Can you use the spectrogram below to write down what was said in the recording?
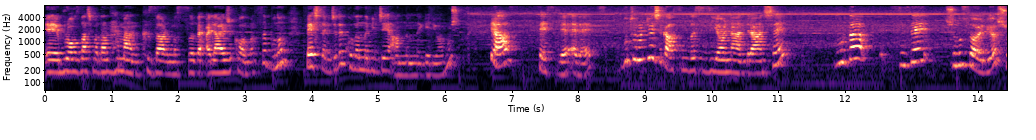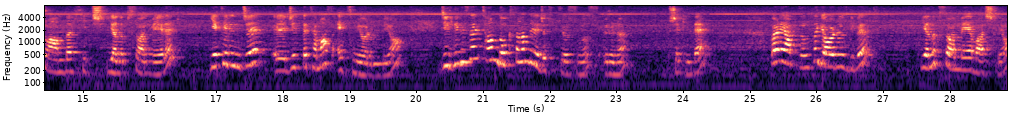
e, bronzlaşmadan hemen kızarması ve alerjik olması bunun 5 derecede kullanılabileceği anlamına geliyormuş. Biraz sesli, evet. Bu turuncu ışık aslında sizi yönlendiren şey. Burada size şunu söylüyor şu anda hiç yanıp sönmeyerek. Yeterince e, ciltle temas etmiyorum diyor. Cildinize tam 90 derece tutuyorsunuz ürünü bu şekilde. Böyle yaptığınızda gördüğünüz gibi yanıp sönmeye başlıyor.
